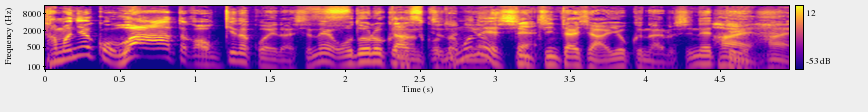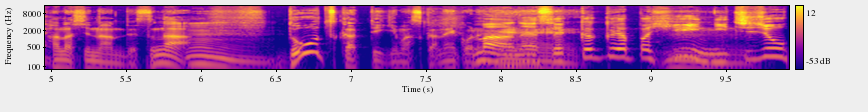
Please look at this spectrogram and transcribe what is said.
たまにはこう「わー!」とか大きな声出してね驚くなんていうのもね新陳代謝良くなるしねっていう話なんですがどう使っていきますかねこれまあねせっかくやっぱ非日常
